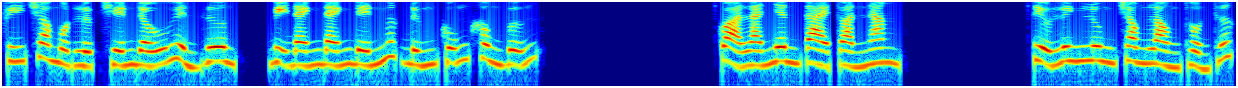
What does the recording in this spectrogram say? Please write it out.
Phí cho một lực chiến đấu huyền dương, bị đánh đánh đến mức đứng cũng không vững. Quả là nhân tài toàn năng. Tiểu Linh lung trong lòng thổn thức,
